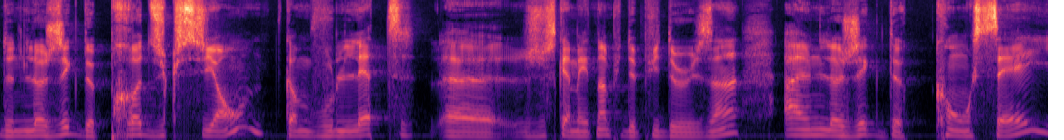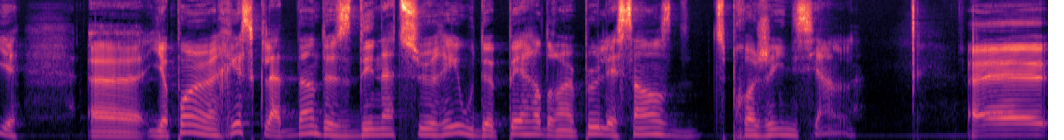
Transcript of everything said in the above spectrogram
logique de production, comme vous l'êtes euh, jusqu'à maintenant, puis depuis deux ans, à une logique de conseil, il euh, n'y a pas un risque là-dedans de se dénaturer ou de perdre un peu l'essence du projet initial? Euh,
